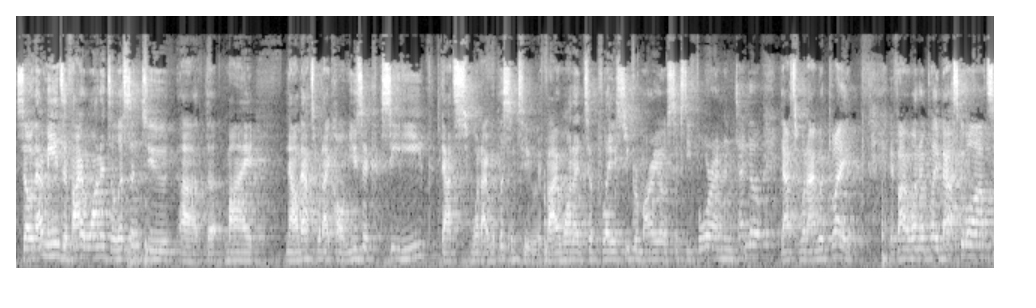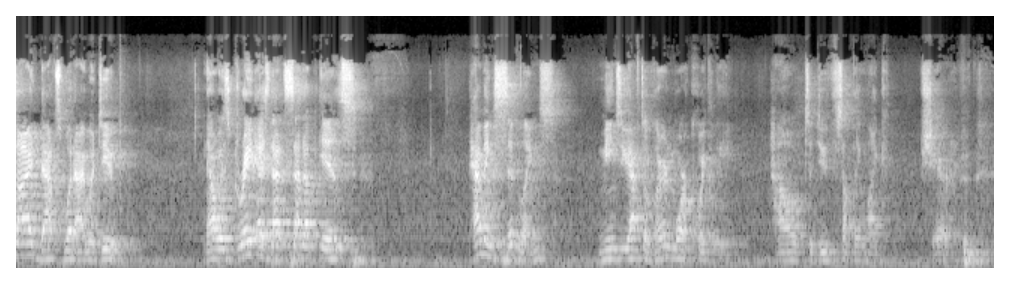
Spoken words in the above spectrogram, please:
So that means if I wanted to listen to uh, the, my now, that's what I call music CD. That's what I would listen to. If I wanted to play Super Mario 64 on Nintendo, that's what I would play. If I wanted to play basketball outside, that's what I would do. Now, as great as that setup is, having siblings means you have to learn more quickly how to do something like share.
